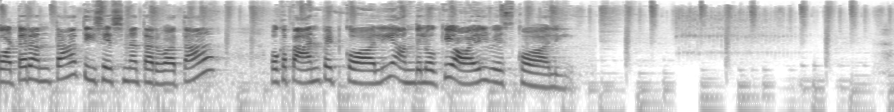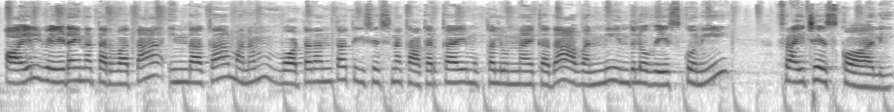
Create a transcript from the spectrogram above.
వాటర్ అంతా తీసేసిన తర్వాత ఒక పాన్ పెట్టుకోవాలి అందులోకి ఆయిల్ వేసుకోవాలి. ఆయిల్ వేడైన తర్వాత ఇందాక మనం వాటర్ అంతా తీసేసిన కాకరకాయ ముక్కలు ఉన్నాయి కదా అవన్నీ ఇందులో వేసుకొని ఫ్రై చేసుకోవాలి.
